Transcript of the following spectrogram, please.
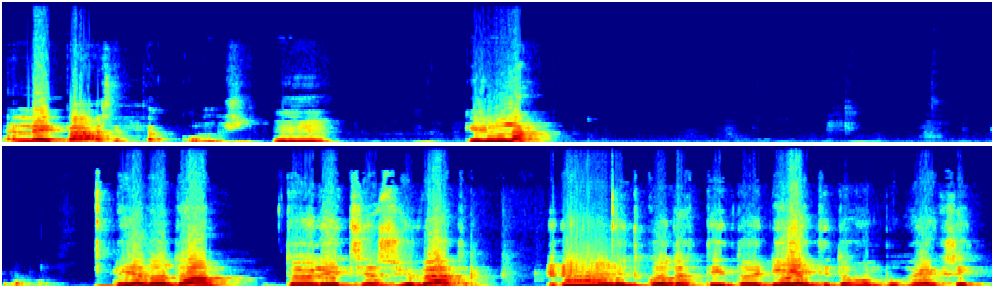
ellei pää sitten kunnossa. Mm, kyllä. Ja tota, toi oli itse asiassa hyvä, nyt kun otettiin toi dietti tuohon puheeksi,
